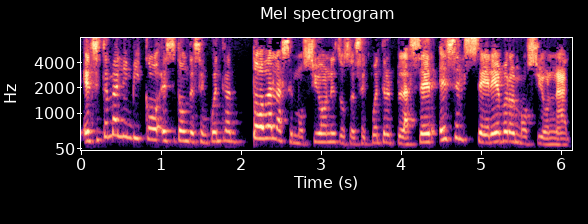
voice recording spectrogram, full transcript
El sistema límbico es donde se encuentran todas las emociones, donde se encuentra el placer, es el cerebro emocional.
